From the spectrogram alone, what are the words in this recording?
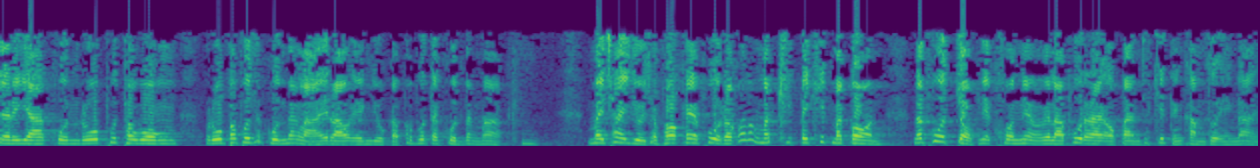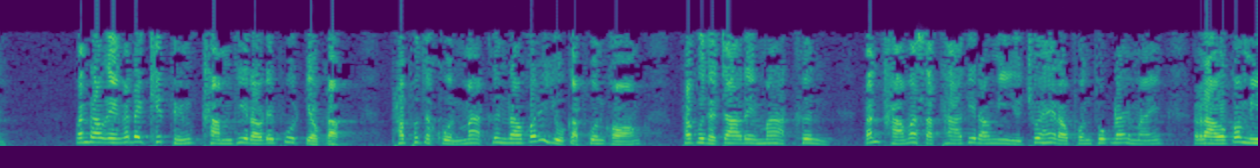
จริยาคุณรู้พุทธวงศ์รู้พระพุทธคุณทั้งหลาย เราเองอยู่กับพระพุทธคุณตั้งมาก ไม่ใช่อยู่เฉพาะแค่พูด เราก็ต้องมาคิดไปคิดมาก่อน แล้วพูดจบเนี่ยคนเนี่ยเวลาพูดอะไรออกไปจะคิดถึงคำตัวเองได้พันเราเองก็ได้คิดถึงคำที่เราได้พูดเกี่ยวกับพระพุทธคุณมากขึ้น เราก็ได้อยู่กับคุณของพระพุทธเจ้าได้มากขึ้นพันถามว่าศรัทธาที่เรามีอยู่ช่วยให้เราพ้นทุกข์ได้ไหม เราก็มี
